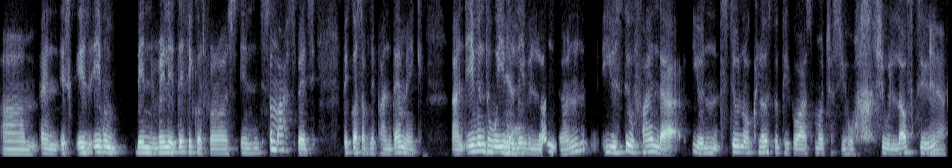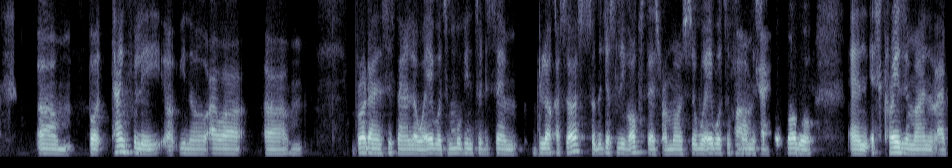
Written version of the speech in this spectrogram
Um, and it's, it's even been really difficult for us in some aspects because of the pandemic. And even though we even Yeah. live in London, you still find that you're still not close to people as much as you you would love to yeah, um but thankfully uh, you know our um brother and sister-in-law were able to move into the same block as us so they just live upstairs from us so we're able to Wow, form a okay. support bubble and it's crazy man like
